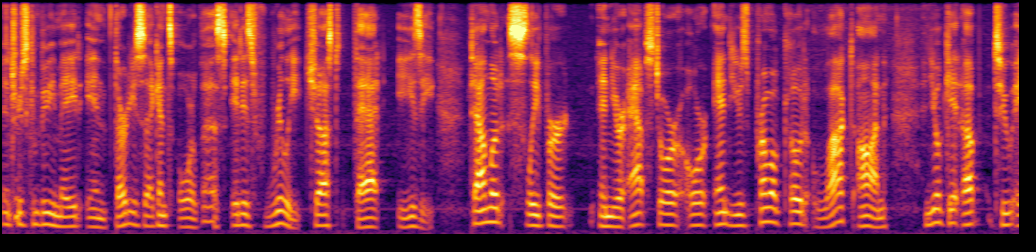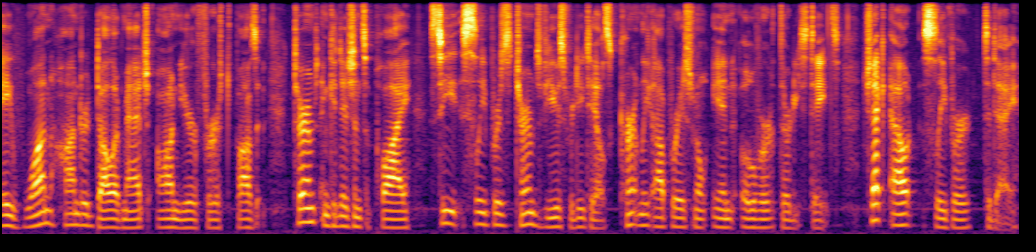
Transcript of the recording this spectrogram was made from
Entries can be made in 30 seconds or less. It is really just that easy. Download Sleeper in your app store or and use promo code locked on and you'll get up to a $100 match on your first deposit. Terms and conditions apply. See sleeper's terms use for details. Currently operational in over 30 states. Check out sleeper today.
